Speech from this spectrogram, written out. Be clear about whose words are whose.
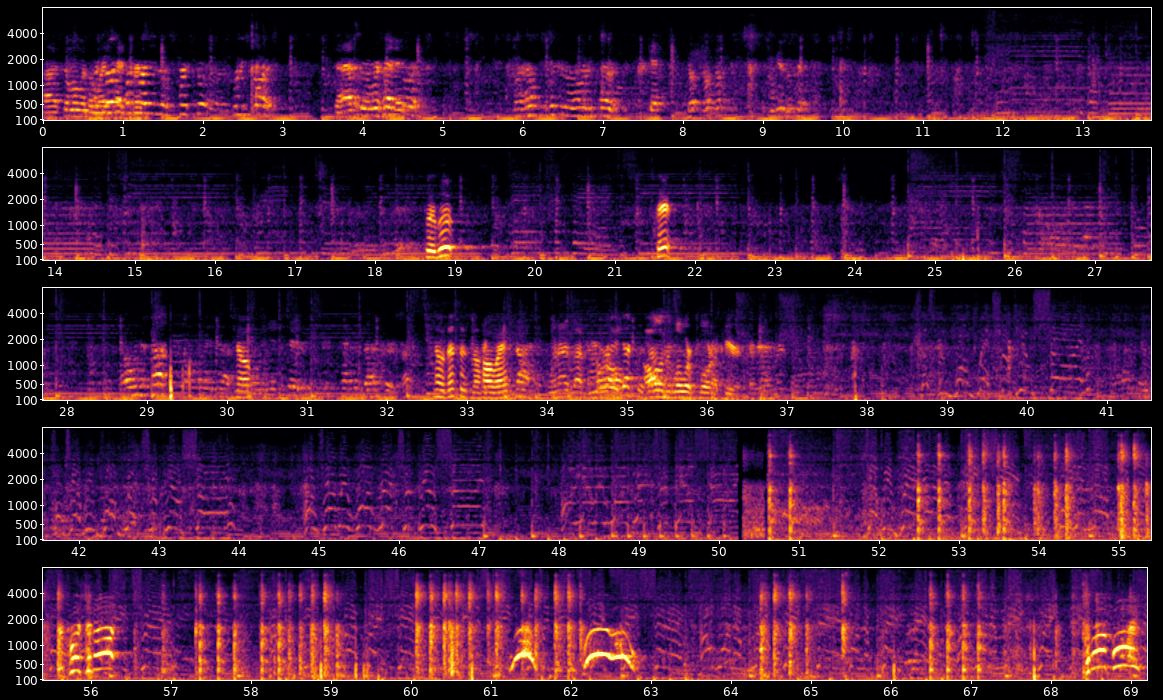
Speaker 1: Uh, someone with a light head first. That's where we're headed. My is looking already started. Okay, go, go, go. We'll get the Boop, boop. Clear. Oh, we just no. No, this is the hallway. When I left, we were all, all on the lower floor up here. pushing up! They're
